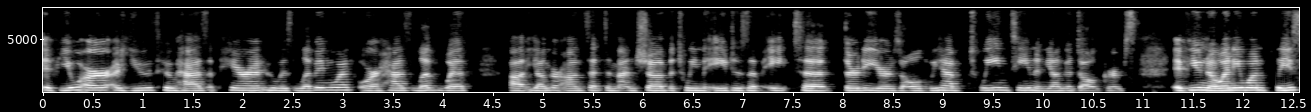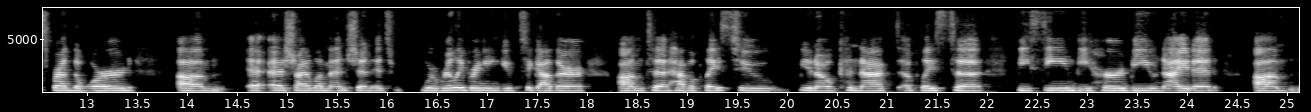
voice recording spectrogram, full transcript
if you are a youth who has a parent who is living with or has lived with uh, younger onset dementia between the ages of 8 to 30 years old. We have tween, teen, and young adult groups. If you know anyone, please spread the word. Um, as Shylah mentioned, it's we're really bringing youth together um, to have a place to you know connect, a place to be seen, be heard, be united. Um,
